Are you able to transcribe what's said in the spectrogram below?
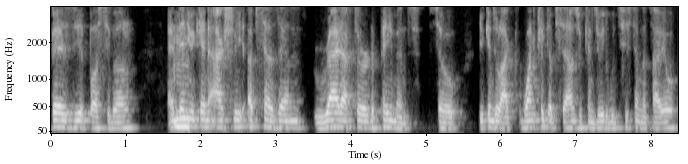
best deal possible and mm then you can actually upsell them right after the payment. So you can do like one click upsells. You can do it with Systeme.io.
